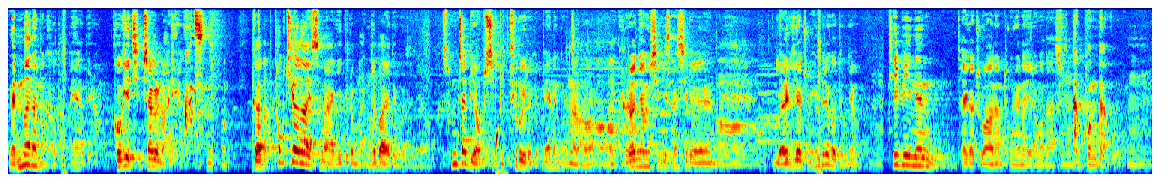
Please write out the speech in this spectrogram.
웬만하면 그거 다 빼야 돼요. 거기에 집착을 많이 하거든요. 그러니까 톡 튀어나와 있으면 아기들은 만져봐야 되거든요. 손잡이 없이 밑으로 이렇게 빼는 거 있잖아요. 어, 어, 어. 그런 형식이 사실은 어, 열기가 좀 힘들거든요. TV는 자기가 좋아하는 동요나 이런 거 나왔을 때 딱 본다고. 음.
